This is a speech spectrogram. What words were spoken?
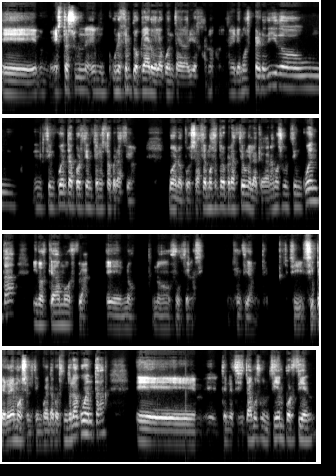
Eh, esto es un, ejemplo claro de la cuenta de la vieja, ¿no? hemos perdido un 50% en esta operación. Bueno, pues hacemos otra operación en la que ganamos un 50% y nos quedamos flat. Eh, no, no funciona así, sencillamente. Si, perdemos el 50% de la cuenta, eh, necesitamos un 100%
